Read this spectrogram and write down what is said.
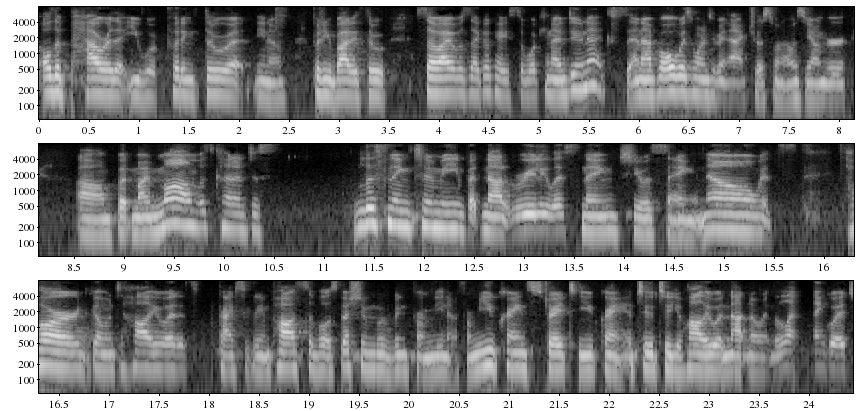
all the power that you were putting through it, you know, putting your body through. So I was like, okay, so what can I do next? And I've always wanted to be an actress when I was younger. Um, but my mom was kind of just listening to me, but not really listening. She was saying, no, it's, it's hard going to Hollywood. It's practically impossible, especially moving from, you know, from Ukraine straight to Ukraine to, to Hollywood, not knowing the language.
